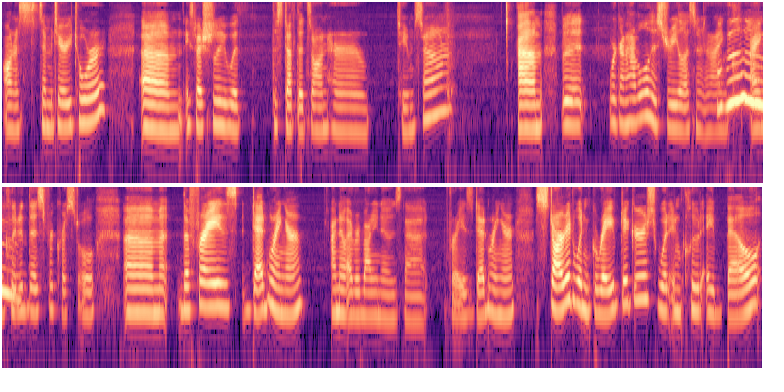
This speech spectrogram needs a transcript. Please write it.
on a cemetery tour. Um especially with the stuff that's on her tombstone. Um but we're gonna have a little history lesson and I, inc- I included this for crystal um the phrase dead ringer i know everybody knows that phrase dead ringer started when grave diggers would include a bell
